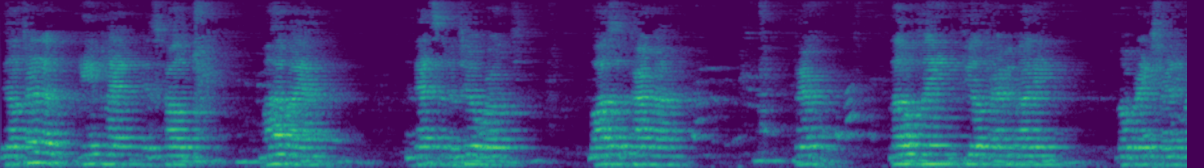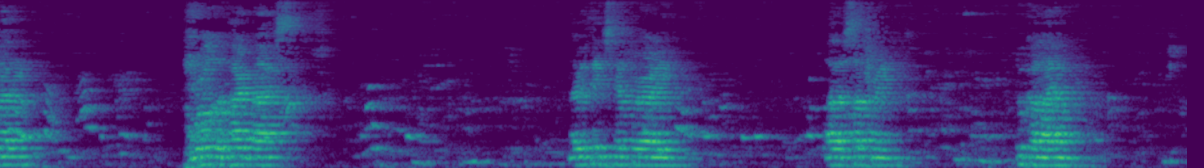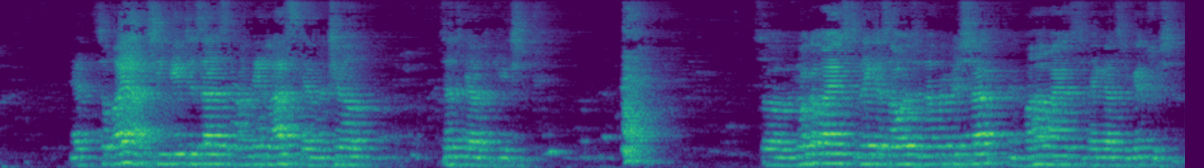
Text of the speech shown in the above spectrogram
the alternative game plan is called Mahamaya, and that's the material world, laws of karma, fair level playing field for everybody, no breaks for anybody, world of hard knocks. Everything's temporary, a lot of suffering, dukkha and so Maya, she engages us in mundane lust and material sense gratification. So Yoga Maya is to make us always remember Krishna, and Mahamaya is to make us forget Krishna.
